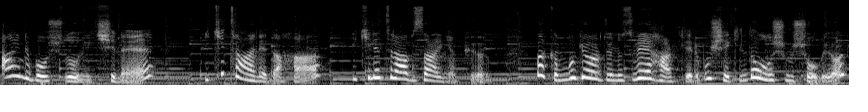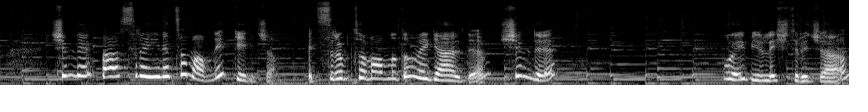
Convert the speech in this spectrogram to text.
Aynı boşluğun içine iki tane daha ikili trabzan yapıyorum. Bakın bu gördüğünüz V harfleri bu şekilde oluşmuş oluyor. Şimdi ben sırayı yine tamamlayıp geleceğim. Evet sıramı tamamladım ve geldim. Şimdi burayı birleştireceğim.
